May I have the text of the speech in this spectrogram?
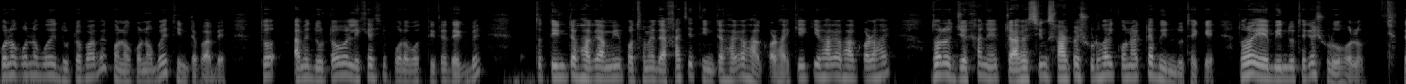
কোনো কোনো বই দুটো পাবে, কোনো কোনো বই তিনটে পাবে। তো আমি দুটোও লিখেছি, পরবর্তীতে দেখবে। তো তিনটে ভাগে আমি প্রথমে দেখাচ্ছি, তিনটে ভাগে ভাগ করা হয়। কী কী ভাগে ভাগ করা হয়? ধরো যেখানে ট্রাভেসিং সার্ভে শুরু হয় কোনো একটা বিন্দু থেকে। ধরো এই বিন্দু থেকে শুরু হলো। তো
